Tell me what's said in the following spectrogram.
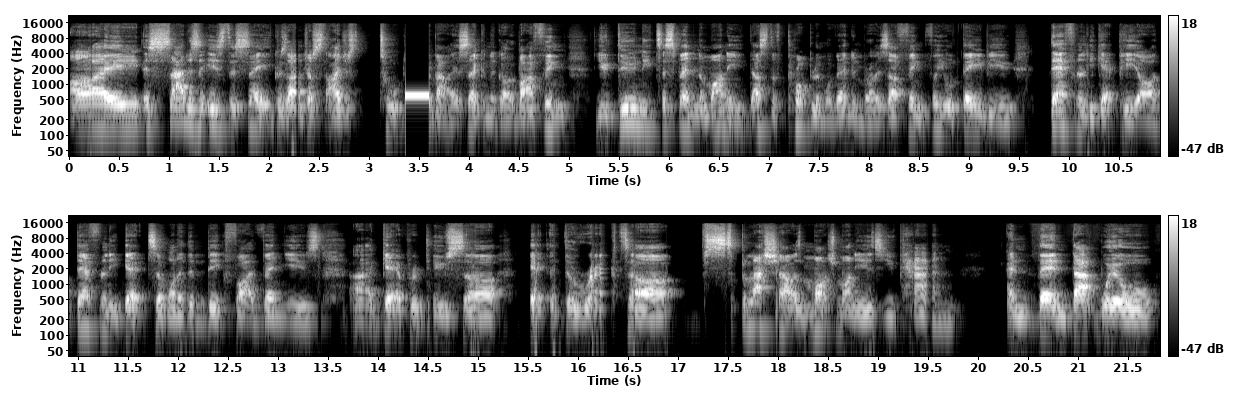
i as sad as it is to say because i just i just talked about it a second ago, but I think you do need to spend the money. That's the problem with Edinburgh. Is I think for your debut, definitely get PR, definitely get to one of the big five venues, uh, get a producer, get a director, splash out as much money as you can, and then that will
